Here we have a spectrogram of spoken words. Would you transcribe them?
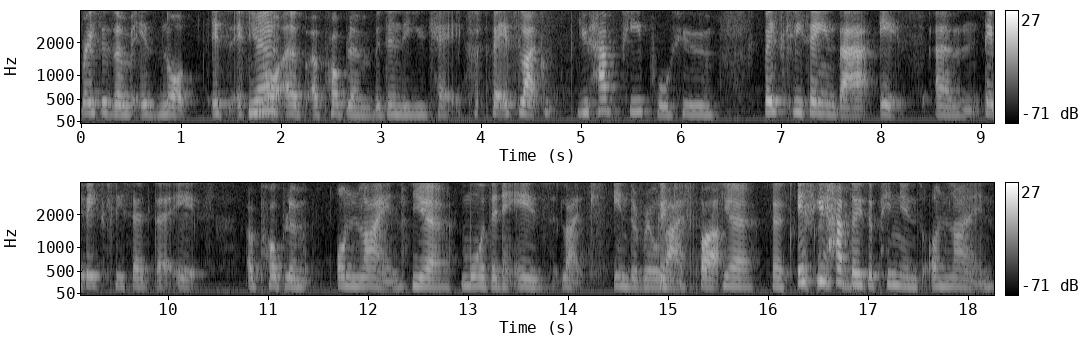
racism is not it's it's Yeah. not a, a problem within the UK. But it's like you have people who basically saying that it's um they basically said that it's a problem online Yeah. more than it is like in the real They life. But Yeah. if you have those opinions online,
